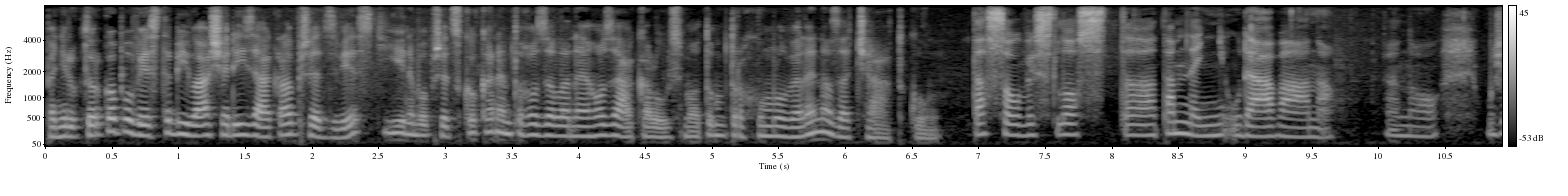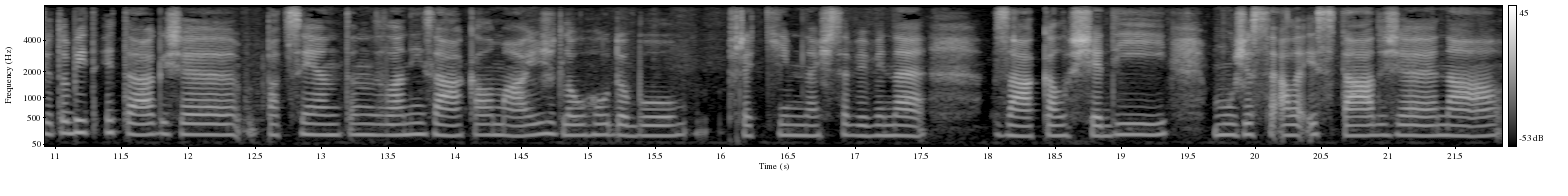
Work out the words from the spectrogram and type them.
Paní doktorko, povězte, bývá šedý zákal před zvěstí nebo před skokanem toho zeleného zákalu? Jsme o tom trochu mluvili na začátku. Ta souvislost eh, tam není udávána. Ano, může to být i tak, že pacient ten zelený zákal má již dlouhou dobu předtím, než se vyvine zákal šedý. Může se ale i stát, že na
